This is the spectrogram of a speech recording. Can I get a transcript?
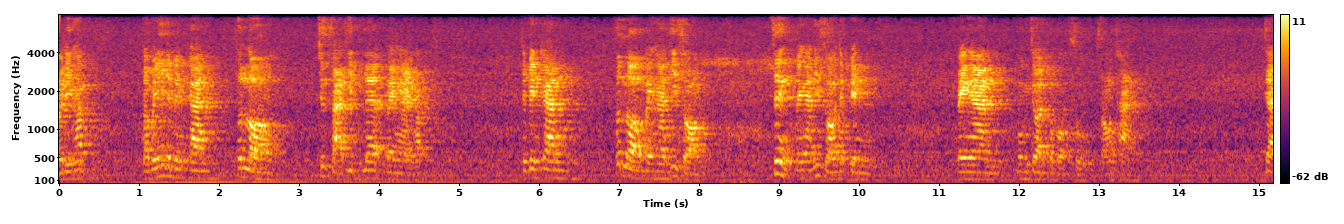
วัสดีครับ ต่อไปนี้จะเป็นการทดลองชุดสาธิตและไปงานครับ จะเป็นการทดลองไปงานที่สองซึ่งไปงานที่สองจะเป็นไปงานวงจรกระบอกสูบสองทาง จะ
